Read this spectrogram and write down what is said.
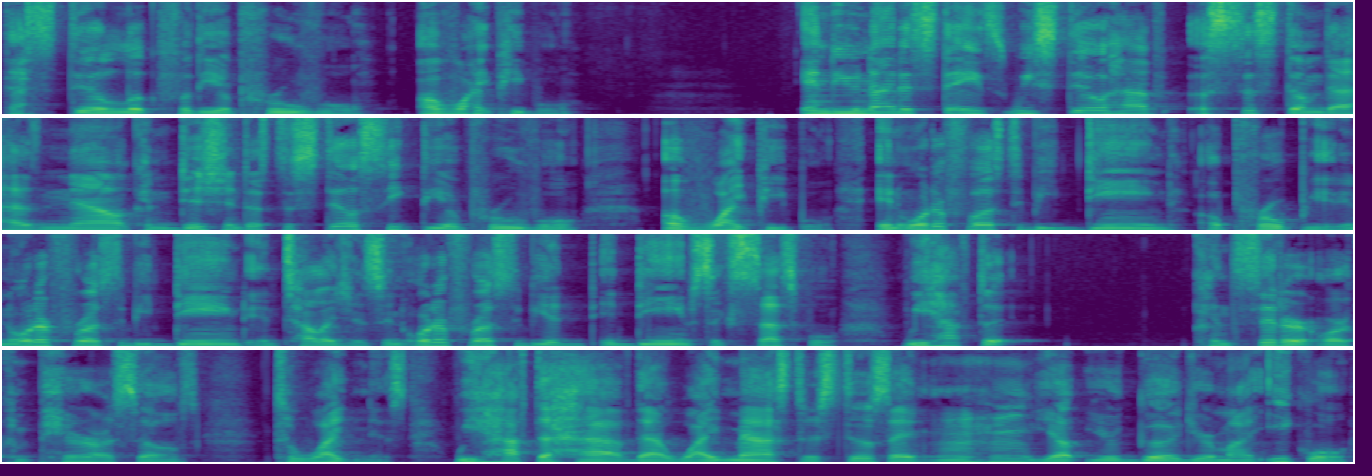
that still look for the approval of white people. In the United States, we still have a system that has now conditioned us to still seek the approval of white people in order for us to be deemed appropriate, in order for us to be deemed intelligent, in order for us to be deemed successful, we have to consider or compare ourselves to whiteness. We have to have that white master still say, mm-hmm, yep, you're good, you're my equal,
